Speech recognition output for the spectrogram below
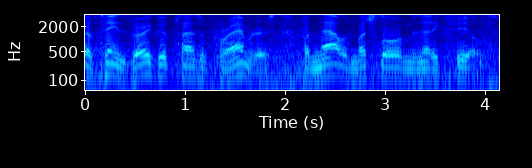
obtains very good plasma parameters, but now with much lower magnetic fields.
